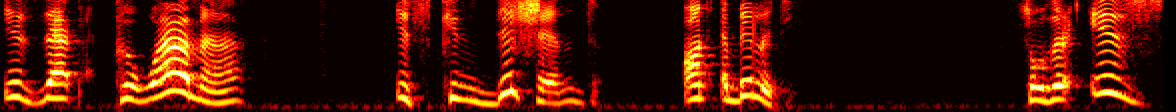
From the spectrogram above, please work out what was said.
is that Qawama is conditioned on ability. So there is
